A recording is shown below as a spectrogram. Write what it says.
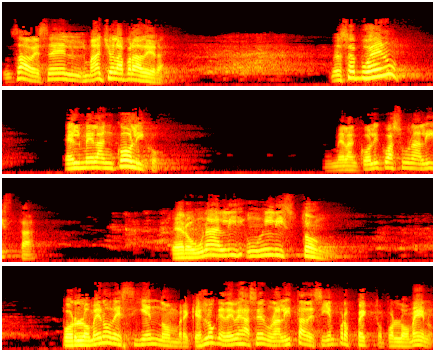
Tú sabes, es el macho de la pradera. Eso es bueno. El melancólico. El melancólico hace una lista, pero una un listón por lo menos de 100 nombres, que es lo que debes hacer, una lista de 100 prospectos, por lo menos.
